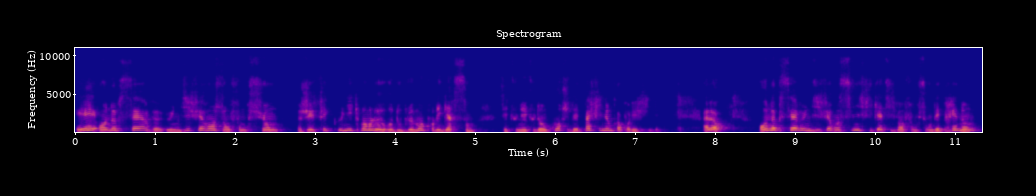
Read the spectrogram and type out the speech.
et on observe une différence en fonction, j'ai fait uniquement le redoublement pour les garçons, c'est une étude en cours, je n'ai pas fini encore pour les filles. Alors, on observe une différence significative en fonction des prénoms.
